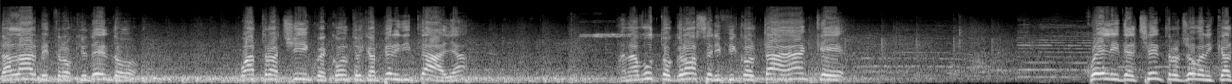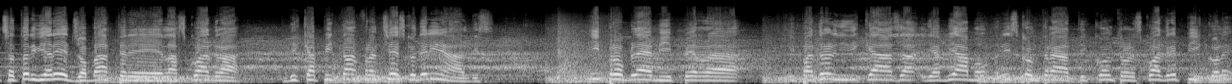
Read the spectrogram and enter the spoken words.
dall'arbitro chiudendo 4 a 5 contro i campioni d'Italia. Hanno avuto grosse difficoltà anche quelli del centro giovani calciatori Viareggio a battere la squadra di Capitan Francesco De Rinaldis. I problemi per uh, i padroni di casa li abbiamo riscontrati contro le squadre piccole,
